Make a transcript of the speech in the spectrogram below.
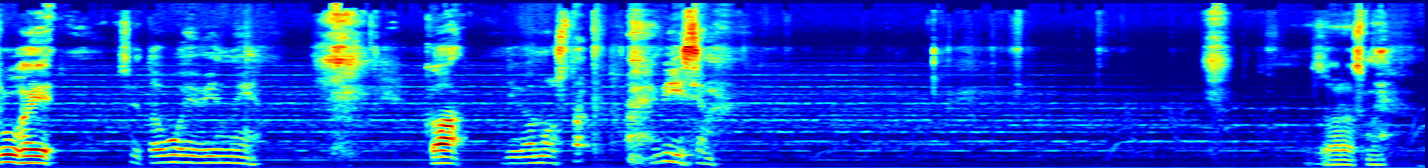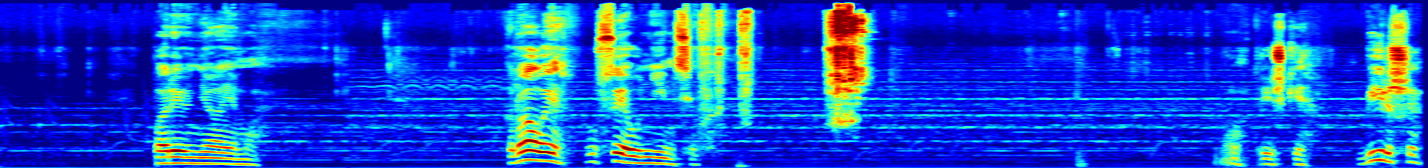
Другої світової війни. К-98. Зараз ми порівняємо. Крали усе у німців. Ну, трішки більше.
